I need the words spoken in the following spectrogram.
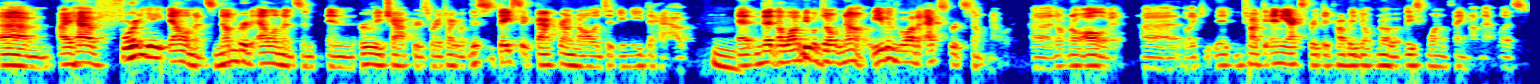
Um, I have 48 elements, numbered elements in, in early chapters where I talk about this is basic background knowledge that you need to have Hmm. and that a lot of people don't know. Even a lot of experts don't know it. Uh, don't know all of it. Uh, like you talk to any expert, they probably don't know at least one thing on that list.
